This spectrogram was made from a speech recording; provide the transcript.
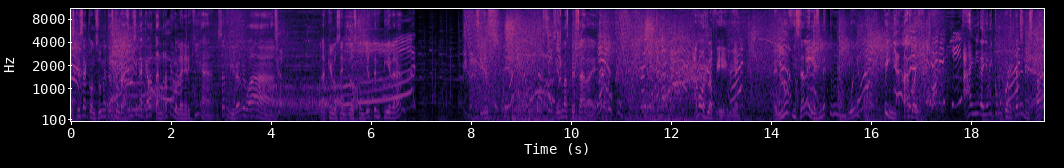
Es que esa consume 3. Con razón se me acaba tan rápido la energía. Esa habilidad de va. La que los, los convierte en piedra. Sí es. Sí es más pesada, ¿eh? Vamos, Luffy. Bien. El Luffy sale y les mete un buen piñatazo ahí. Ay, mira, ya vi cómo conectar el disparo.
